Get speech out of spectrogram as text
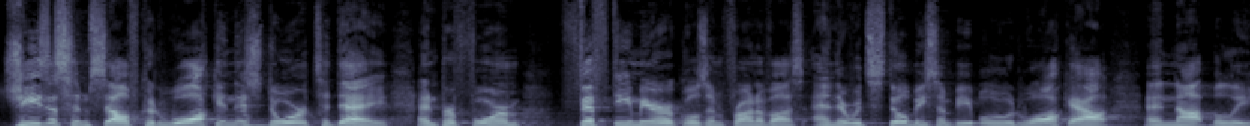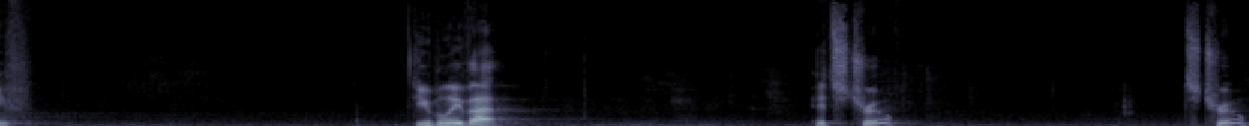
Jesus himself could walk in this door today and perform 50 miracles in front of us, and there would still be some people who would walk out and not believe. Do you believe that? It's true. It's true.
